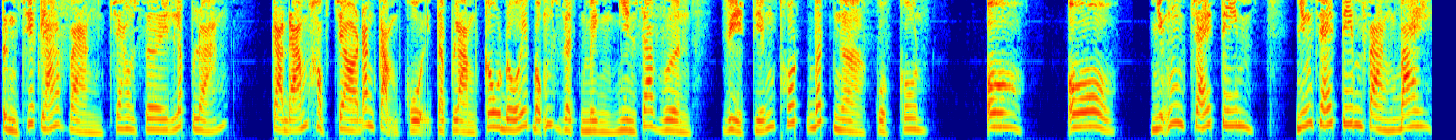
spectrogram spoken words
Từng chiếc lá vàng trao rơi lấp loáng. Cả đám học trò đang cặm cụi tập làm câu đối bỗng giật mình nhìn ra vườn vì tiếng thốt bất ngờ của côn. Ô, ô, những trái tim, những trái tim vàng bay.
